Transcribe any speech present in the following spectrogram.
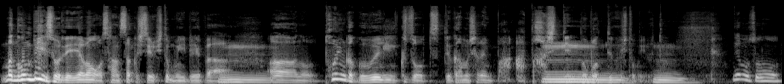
まあのんびりそれで山を散策してる人もいれば、あん。の、とにかく上に行くぞっつってがむしゃらにバーッと走って登っていく人もいると。うん。でもその、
